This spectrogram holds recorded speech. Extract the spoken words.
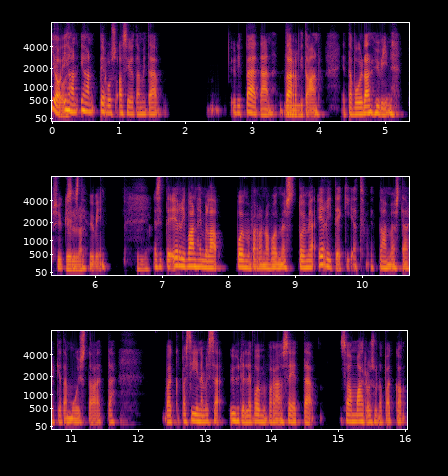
Joo ihan, ihan perusasioita, mitä ylipäätään tarvitaan, mm. että voidaan hyvin, psyykkisesti Kyllä. hyvin. Kyllä. Ja sitten eri vanhemmilla voimavaroina voi myös toimia eri tekijät. Että on myös tärkeää muistaa, että vaikkapa siinä, missä yhdelle voimavara on se, että saa mahdollisuuden vaikka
